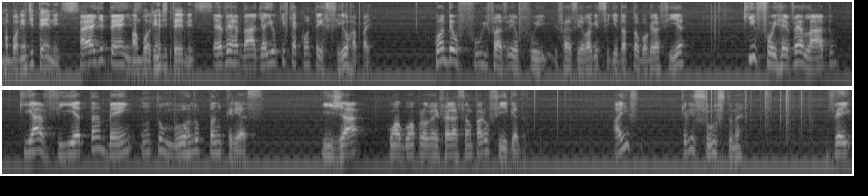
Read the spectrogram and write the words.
uma bolinha de tênis. É de tênis. Uma bolinha de tênis. É verdade. Aí o que, que aconteceu, rapaz? Quando eu fui fazer, eu fui fazer logo em seguida a tomografia, que foi revelado que havia também um tumor no pâncreas e já com alguma proliferação para o fígado. Aí aquele susto, né? Veio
